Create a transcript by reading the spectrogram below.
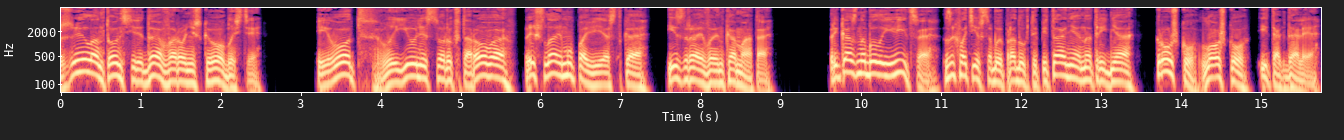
Жил Антон Середа в Воронежской области. И вот в июле 42-го пришла ему повестка из райвоенкомата. Приказано было явиться, захватив с собой продукты питания на три дня, кружку, ложку и так далее.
